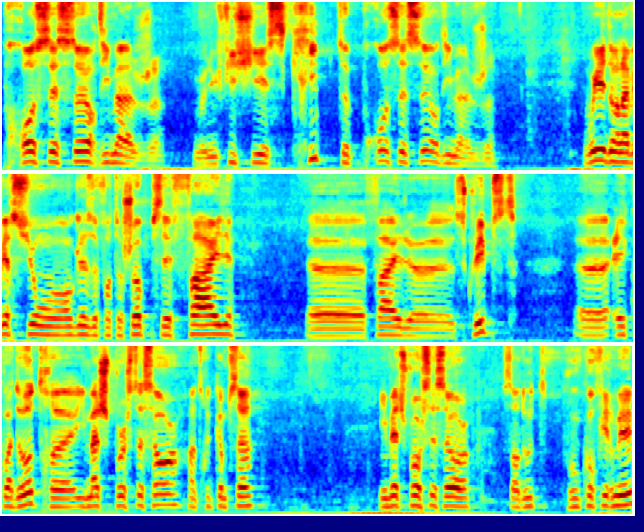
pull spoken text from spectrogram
Processeur d'image. Menu Fichier, Script, Processeur d'image. Oui, dans la version anglaise de Photoshop, c'est File, euh, euh, Scripts. Euh, et quoi d'autre? Image Processor, un truc comme ça? Image Processor, sans doute. Vous me confirmez?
